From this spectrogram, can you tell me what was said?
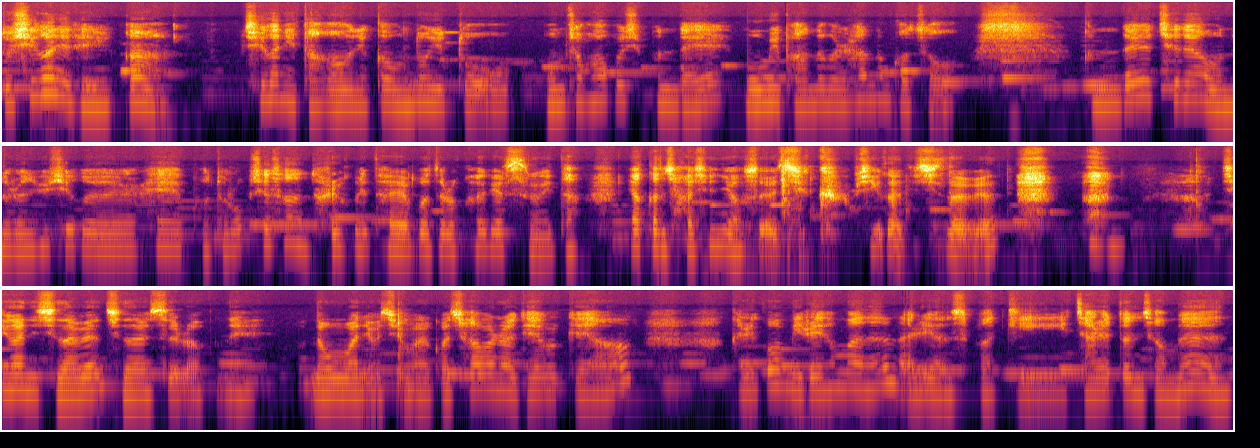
또 시간이 되니까 시간이 다가오니까 운동이 또 엄청 하고 싶은데 몸이 반응을 하는 거죠. 근데 최대한 오늘은 휴식을 해보도록 최선의 노력을 다해보도록 하겠습니다. 약간 자신이 없어요 지금 시간이 지나면 시간이 지나면 지날수록 네 너무 많이 오지 말고 차분하게 해볼게요. 그리고 미래 흠만은 나를 연습하기. 잘했던 점은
